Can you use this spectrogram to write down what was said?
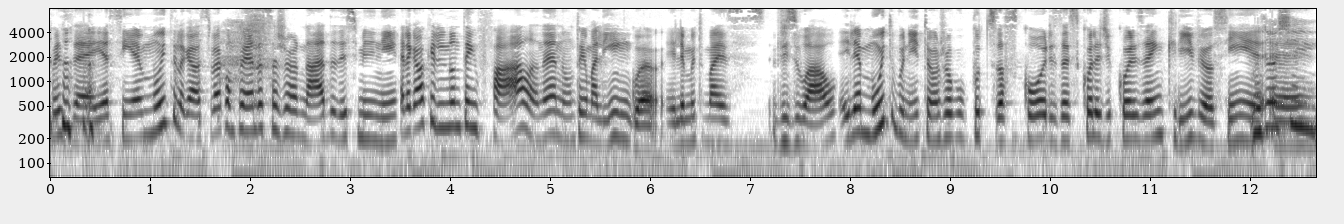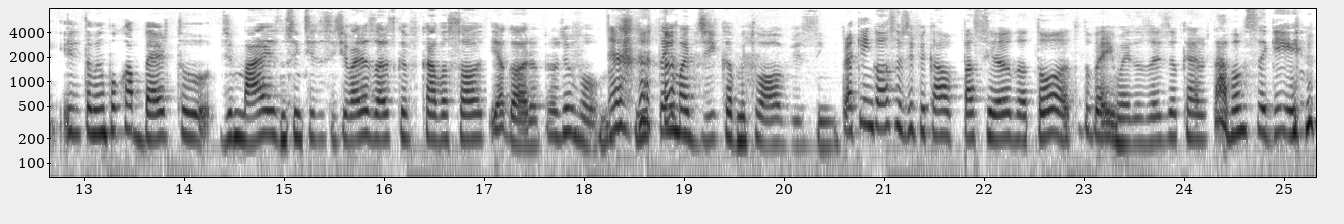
pois é, e assim, é muito legal. Você vai acompanhando essa jornada desse menininho. É legal que ele não tem fala, né? Não tem uma língua. Ele é muito mais visual. Ele é muito bonito, é um jogo, putz, as cores, a escolha de cores é incrível, assim. Mas eu é- achei ele também um pouco aberto demais, no sentido assim, de várias horas que eu ficava só, e agora? Pra onde eu vou? Não, tem uma dica muito óbvia, assim. Pra quem gosta de ficar passeando à toa, tudo bem, mas às vezes eu quero, tá, vamos seguir.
